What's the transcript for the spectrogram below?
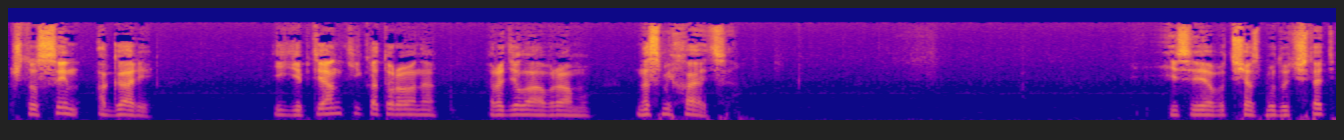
что сын Агари – египтянки, которого она родила Аврааму, насмехается. Если я вот сейчас буду читать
